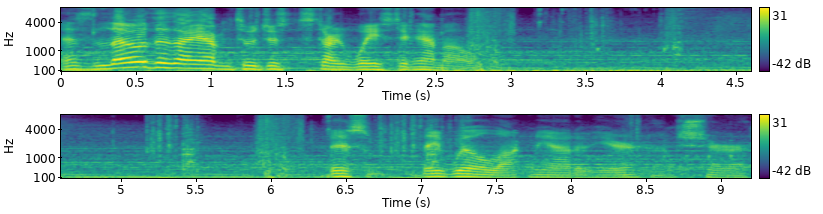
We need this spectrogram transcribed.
As loath as I am to just start wasting ammo. This, they will lock me out of here, I'm sure.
